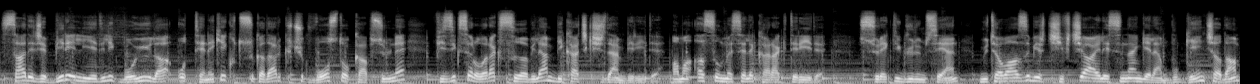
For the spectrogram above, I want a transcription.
sadece 1.57'lik boyuyla o teneke kutusu kadar küçük Vostok kapsülüne fiziksel olarak sığabilen birkaç kişiden biriydi. Ama asıl mesele karakteriydi. Sürekli gülümseyen, mütevazı bir çiftçi ailesinden gelen bu genç adam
